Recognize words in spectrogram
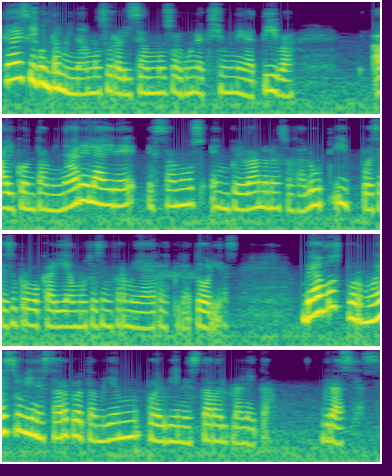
Cada vez que contaminamos o realizamos alguna acción negativa, al contaminar el aire estamos empeorando nuestra salud y pues eso provocaría muchas enfermedades respiratorias. Veamos por nuestro bienestar, pero también por el bienestar del planeta. Gracias.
